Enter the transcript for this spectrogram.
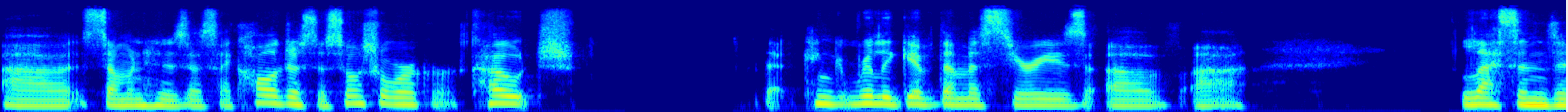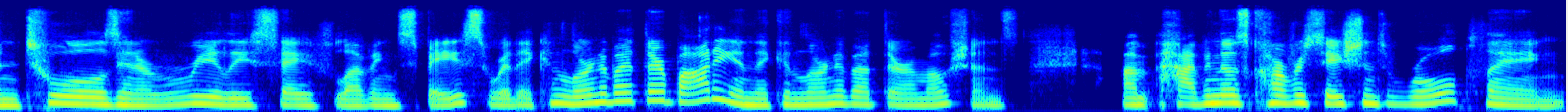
uh, someone who's a psychologist, a social worker, a coach that can really give them a series of uh, lessons and tools in a really safe, loving space where they can learn about their body and they can learn about their emotions. Um, having those conversations, role playing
